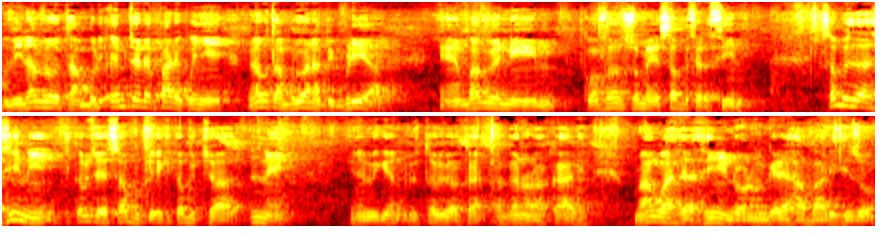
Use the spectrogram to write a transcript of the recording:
vinavyotambuliwa hem tuende pale kwenye vinavyotambuliwa na Biblia ambavyo ni kwa mfano tusome Hesabu 30. Hesabu 30 kitabu cha Hesabu kile kitabu cha 4 vitabu vya agano la kale. Mlango wa 30 ndio unaongelea habari hizo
